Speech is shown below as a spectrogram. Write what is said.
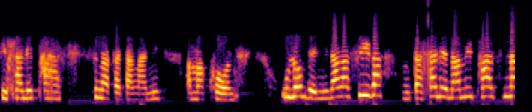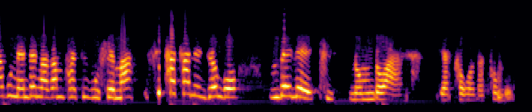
sihlale phasi singagadangani amakhonsi ulombeni nakafika mutahlale nami phasi nakunento engakamphathi kuhle ma siphathane njengombelethi nomntwana. Ngiyathokoza thombeni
